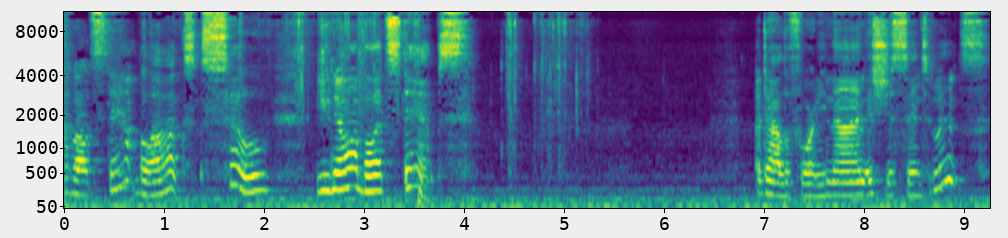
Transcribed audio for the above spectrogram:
about stamp blocks. So, you know I bought stamps. A dollar forty-nine. It's just sentiments.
